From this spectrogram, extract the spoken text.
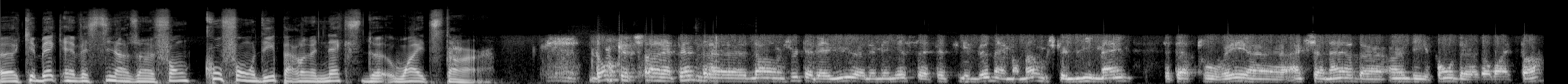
Euh, Québec investit dans un fonds cofondé par un ex de White Star. Donc, tu te rappelles l'enjeu qu'avait eu le ministre Fitzgibbon à un moment où lui-même s'était retrouvé actionnaire d'un des fonds de White Star.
